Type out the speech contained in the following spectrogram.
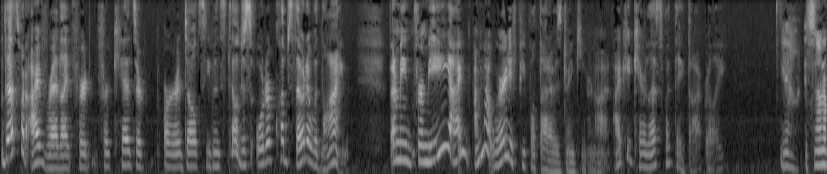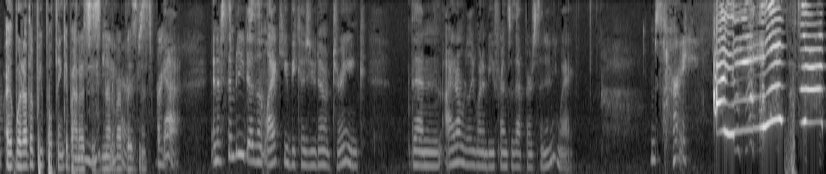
That's what I've read. Like for for kids or or adults, even still, just order club soda with lime. But I mean, for me, I I'm not worried if people thought I was drinking or not. I could care less what they thought, really. Yeah, it's none of what other people think about us is none of our business, right? Yeah. And if somebody doesn't like you because you don't drink, then I don't really want to be friends with that person anyway. I'm sorry. I love that.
